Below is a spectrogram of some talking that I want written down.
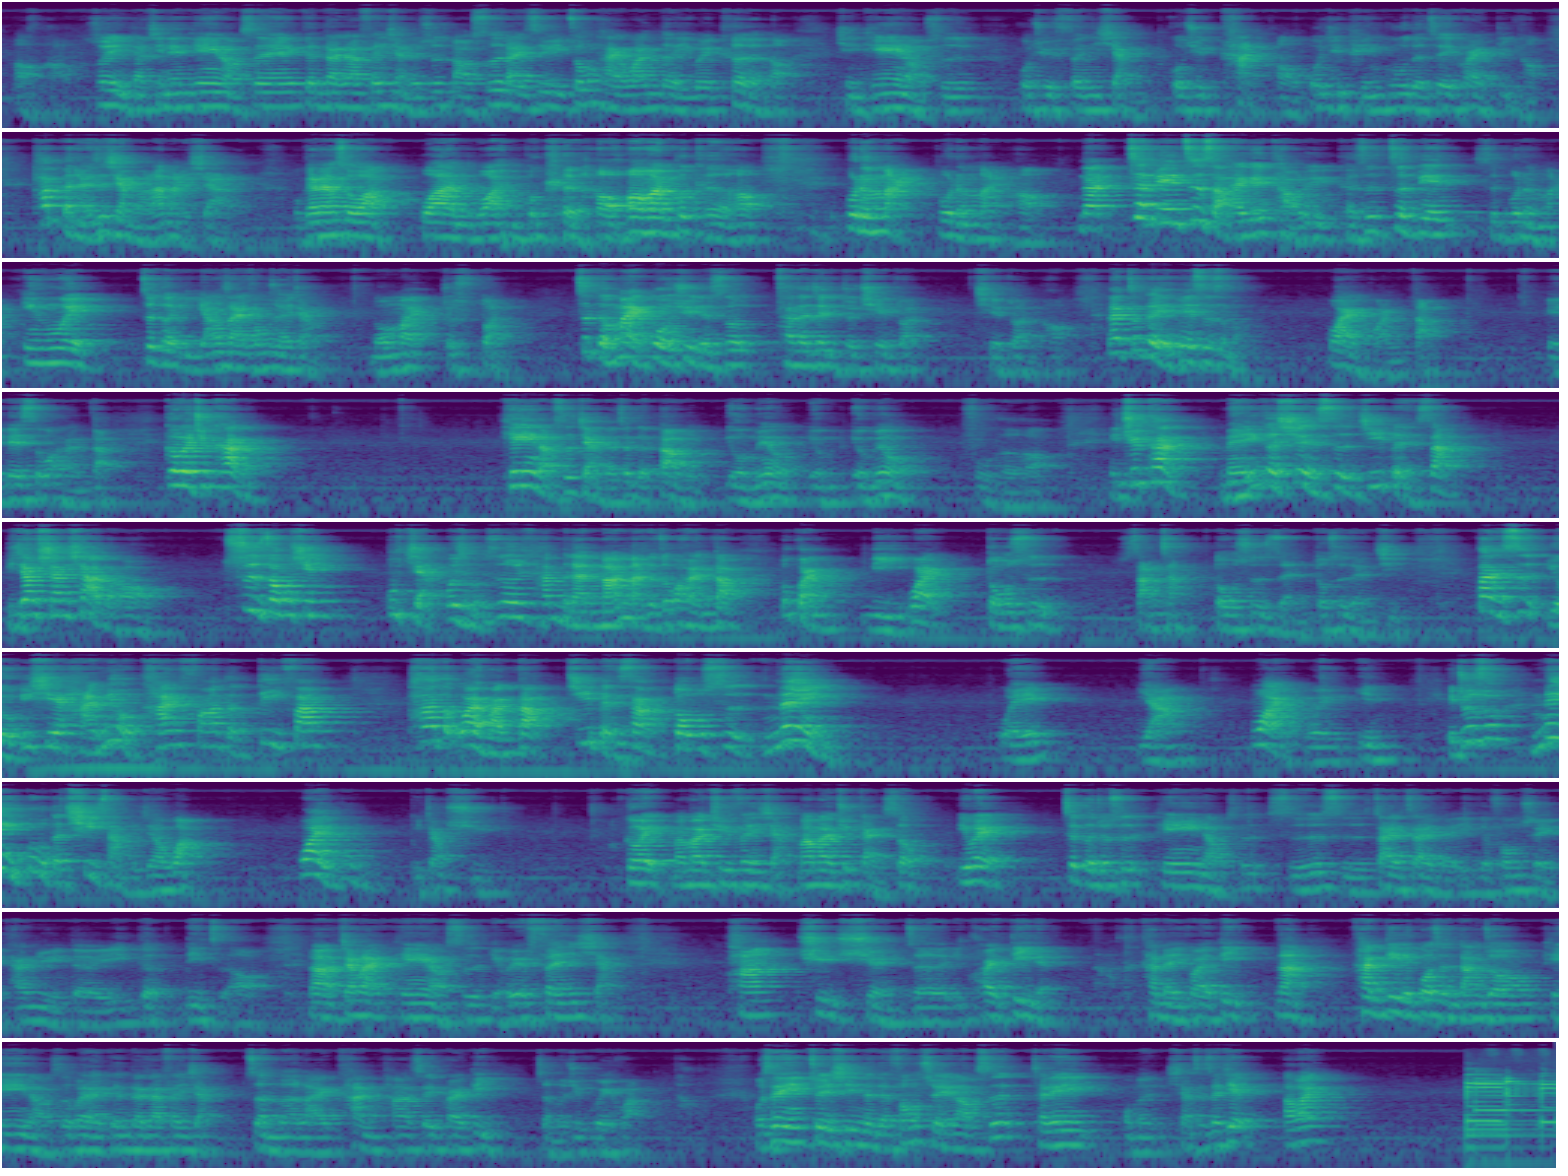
哦，好，所以那今天天意老师跟大家分享的是，老师来自于中台湾的一位客人哦，请天意老师。过去分享，过去看哦，过去评估的这一块地哈，他本来是想把它买下来。我跟他说啊，万万不可哈，万万不可哈，不能买，不能买哈。那这边至少还可以考虑，可是这边是不能买，因为这个以阳宅风水来讲，龙脉就是断，这个脉过去的时候，它在这里就切断，切断哈。那这个也类似什么？外环道，也类似外环道。各位去看。天意老师讲的这个道。理有没有有有没有符合哦？你去看每一个县市，基本上比较乡下的哦，市中心不讲，为什么？市中心它本来满满的这外环道，不管里外都是商场，都是人，都是人气。但是有一些还没有开发的地方，它的外环道基本上都是内为阳，外为阴，也就是说内部的气场比较旺。外部比较虚，各位慢慢去分享，慢慢去感受，因为这个就是天意老师实实在在的一个风水堪舆的一个例子哦。那将来天意老师也会分享他去选择一块地的看了一块地，那看地的过程当中，天意老师会来跟大家分享怎么来看他这块地，怎么去规划。好，我是您最信任的风水老师陈天意，我们下次再见，拜拜。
